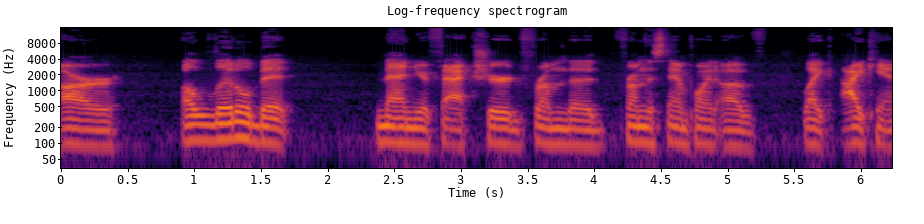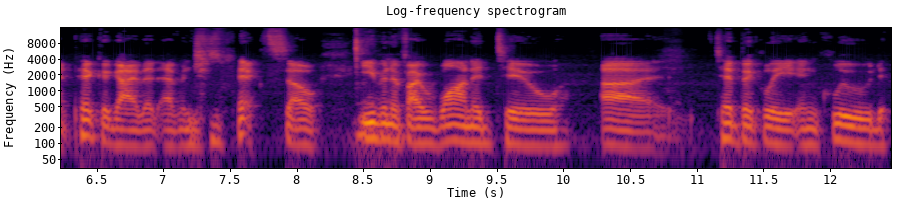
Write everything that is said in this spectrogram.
are a little bit manufactured from the from the standpoint of like I can't pick a guy that Evan just picked. So even if I wanted to uh, typically include,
